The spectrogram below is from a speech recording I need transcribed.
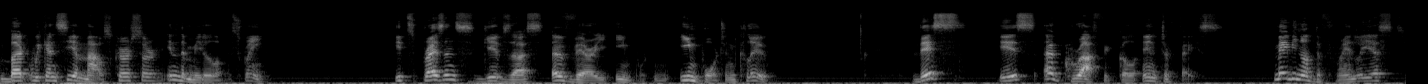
but we can see a mouse cursor in the middle of the screen. Its presence gives us a very important, important clue. This is a graphical interface. Maybe not the friendliest,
